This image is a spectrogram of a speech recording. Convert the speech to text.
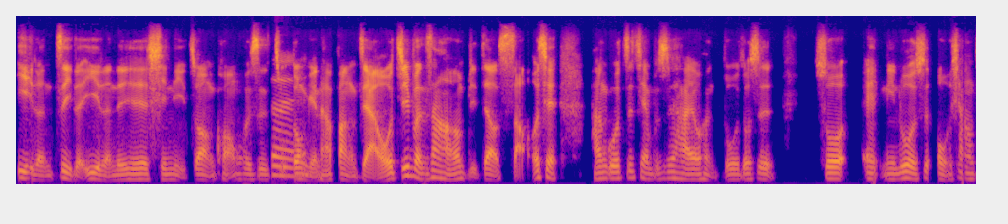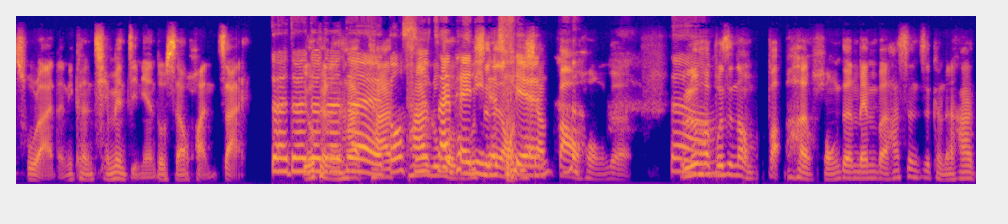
艺人自己的艺人的一些心理状况，或是主动给他放假。我基本上好像比较少，而且韩国之前不是还有很多都是说，哎，你如果是偶像出来的，你可能前面几年都是要还债。对对对对对，他公司栽培你的钱。他如果不是那种一下爆 红的。如果他不是那种爆很红的 member，他甚至可能他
